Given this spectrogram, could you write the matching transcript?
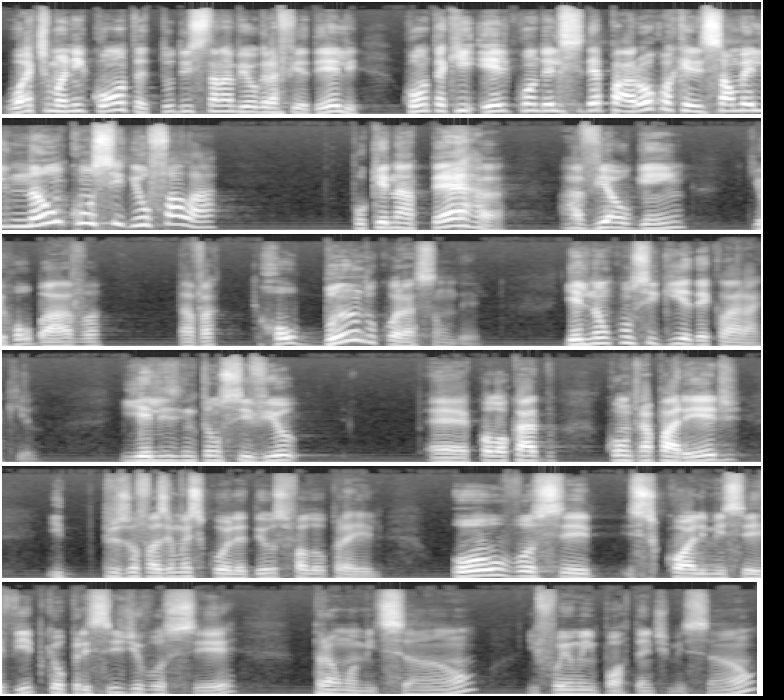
o Atmani conta, tudo isso está na biografia dele, conta que ele, quando ele se deparou com aquele salmo, ele não conseguiu falar. Porque na terra havia alguém que roubava, estava roubando o coração dele. E ele não conseguia declarar aquilo. E ele então se viu é, colocado contra a parede precisou fazer uma escolha. Deus falou para ele: ou você escolhe me servir, porque eu preciso de você para uma missão, e foi uma importante missão.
